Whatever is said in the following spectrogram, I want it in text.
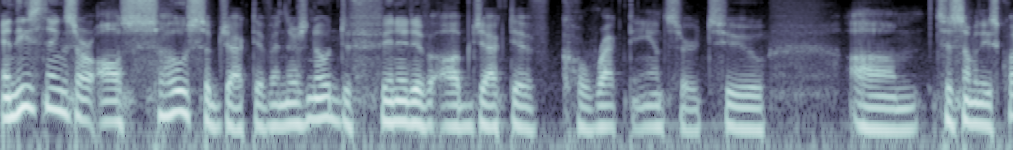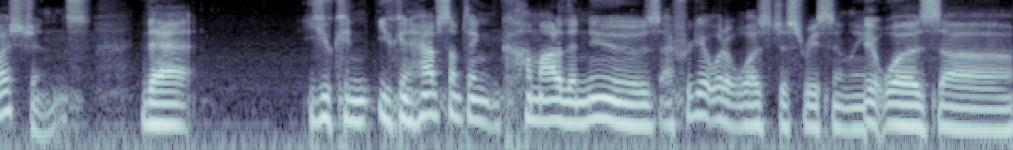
And these things are all so subjective, and there's no definitive, objective, correct answer to um, to some of these questions. That you can you can have something come out of the news. I forget what it was just recently. It was uh,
